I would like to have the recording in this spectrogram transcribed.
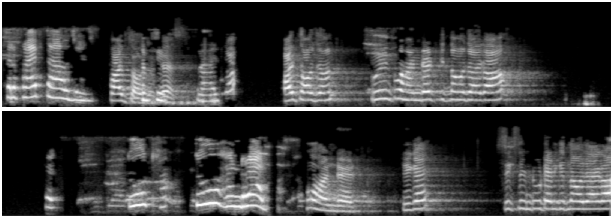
sir five thousand five thousand yes five thousand two into hundred कितना हो जाएगा? Two two hundred two hundred ठीक है? सिक्स इंटू टेन कितना हो जाएगा?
